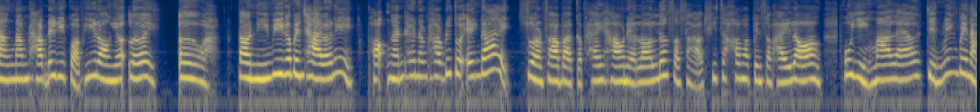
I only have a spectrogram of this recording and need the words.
นางนำทัพได้ดีกว่าพี่ลองเยอะเลย เออว่ะตอนนี้วีก็เป็นชายแล้วนี่ เพราะงั้นเธอนำทัพด้วยตัวเองได้ ส่วนฟาบาทกับไทเฮาเนี่ยรอเลือกสาวๆที่จะเข้ามาเป็นสะพ้ายรอง ผู้หญิงมาแล้วจินวิ่งไปไหน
